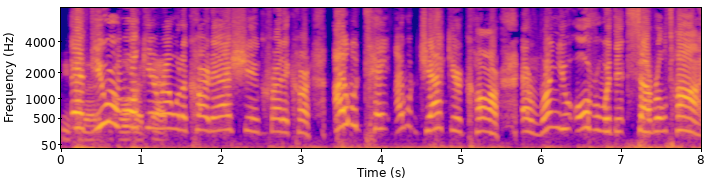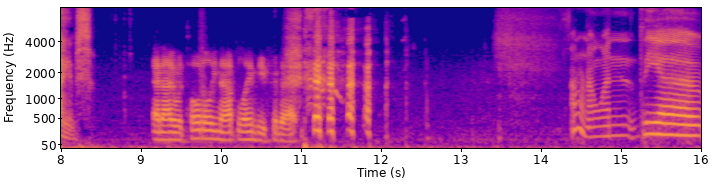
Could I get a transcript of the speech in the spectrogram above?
If you were walking like around with a Kardashian credit card, I would take, I would jack your car and run you over with it several times. and I would totally not blame you for that. I don't know when the uh,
